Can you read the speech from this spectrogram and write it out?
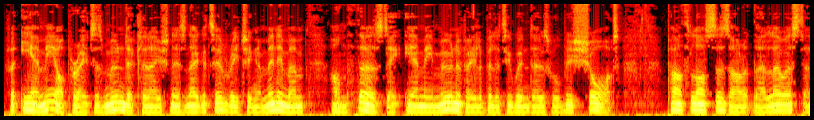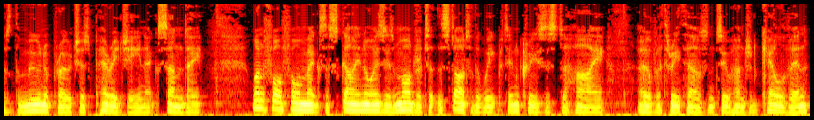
For EME operators, moon declination is negative, reaching a minimum on Thursday. EME moon availability windows will be short. Path losses are at their lowest as the moon approaches perigee next Sunday. 144 megs of sky noise is moderate at the start of the week but increases to high over 3200 Kelvin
